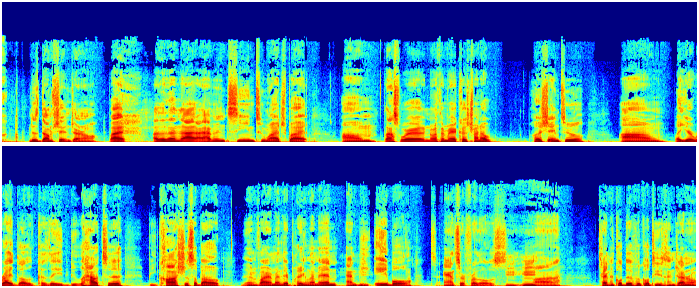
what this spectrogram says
just dumb shit in general. But other than that, I haven't seen too much. But um, that's where North America is trying to push into. Um, but you're right though, because they do have to be cautious about the environment they're putting them in and be able to answer for those uh, technical difficulties in general.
